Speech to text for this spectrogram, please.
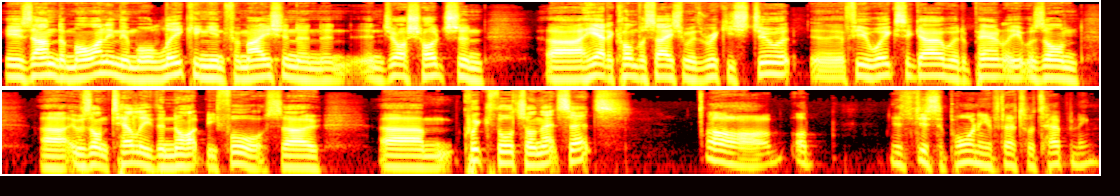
is undermining them or leaking information. And, and, and Josh Hodgson, uh, he had a conversation with Ricky Stewart uh, a few weeks ago, but apparently it was on uh, it was on telly the night before. So, um, quick thoughts on that, Sats? Oh, it's disappointing if that's what's happening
